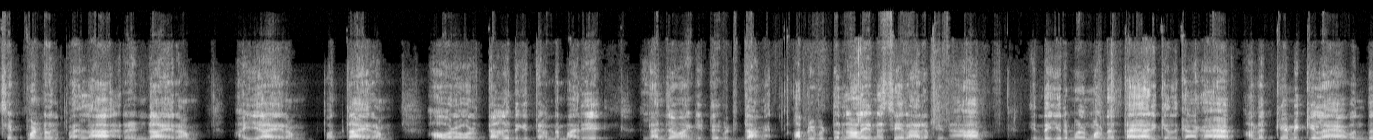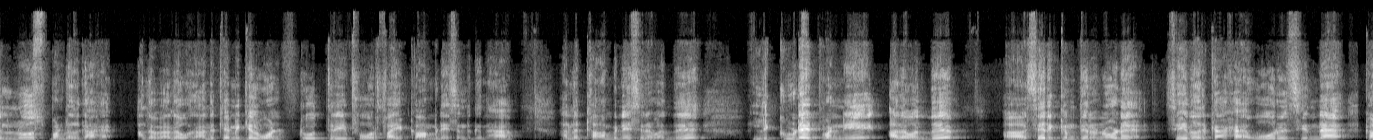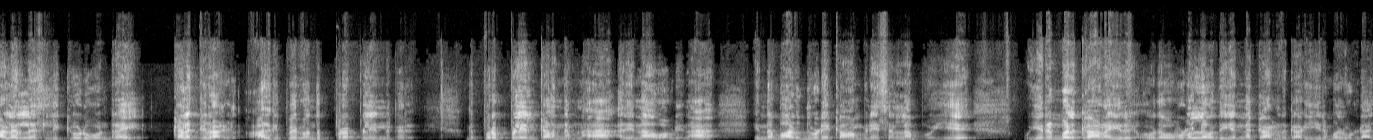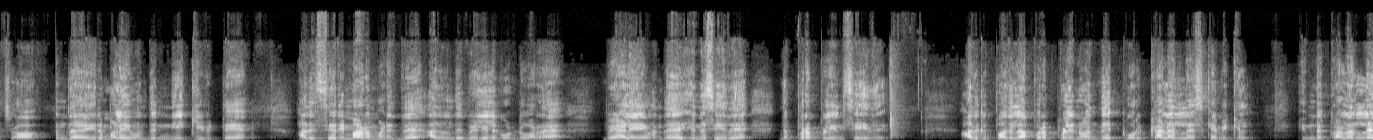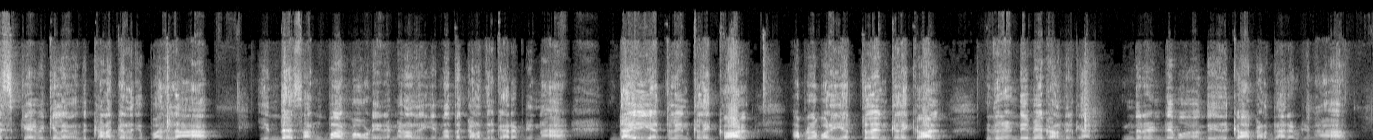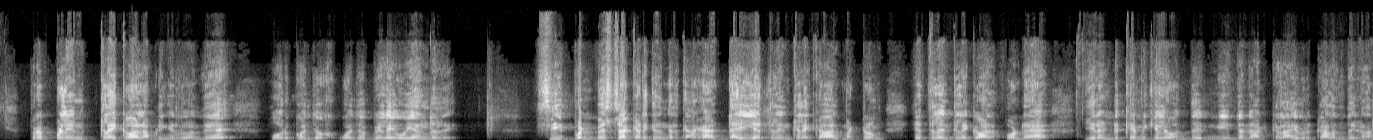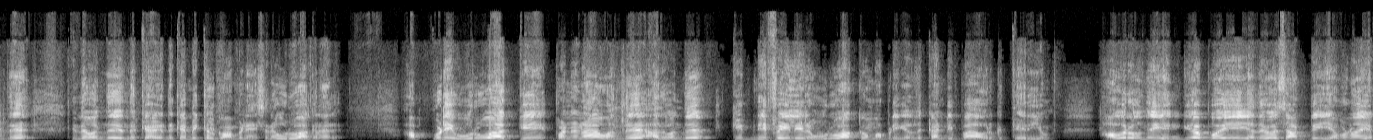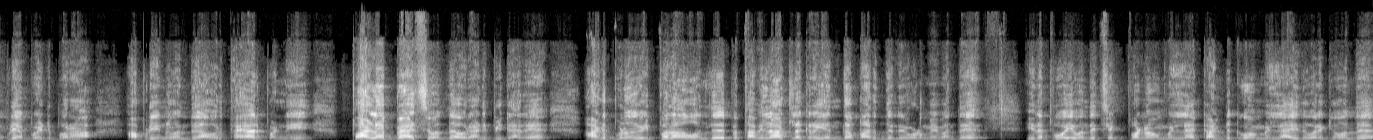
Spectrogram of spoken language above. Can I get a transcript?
செக் பண்ணுறதுக்கு பதிலாக ரெண்டாயிரம் ஐயாயிரம் பத்தாயிரம் அவரவர் தகுதிக்கு தகுந்த மாதிரி லஞ்சம் வாங்கிட்டு விட்டுட்டாங்க. அப்படி விட்டதுனால என்ன செய்கிறாரு அப்படின்னா இந்த இருமல் மருந்து தயாரிக்கிறதுக்காக அந்த கெமிக்கலை வந்து லூஸ் பண்ணுறதுக்காக அந்த அதாவது அந்த chemical one two three four five combination இருக்குன்னா அந்த காம்பினேஷனை வந்து லிக்விடேட் பண்ணி அதை வந்து செரிக்கும் திறனோடு செய்வதற்காக ஒரு சின்ன கலர்லெஸ் லிக்யூடு ஒன்றை கலக்கிறார்கள். அதுக்கு பேர் வந்து புரப்ளின்னு பேர். இந்த புரப்ளின் கலந்தோம்னா அது என்ன ஆகும் அப்படின்னா இந்த மருந்துடைய காம்பினேஷன்லாம் போய் இருமலுக்கான இரு உடலில் வந்து என்ன காரணத்துக்காக இருமல் உண்டாச்சோ அந்த இருமலை வந்து நீக்கிவிட்டு அது செரிமானம் அடைந்து அது வந்து வெளியில் கொண்டு வர வேலையை வந்து என்ன செய்யுது? இந்த புரப்ளின் செய்யுது. அதுக்கு பதிலாக புரப்ளின் வந்து ஒரு கலர்லெஸ் கெமிக்கல் இந்த கலர்லெஸ் கெமிக்கலை வந்து கலக்கிறதுக்கு பதிலாக இந்த சன்பார்மாவுடைய ரங்கநாதன் என்னத்தை கலந்துருக்காரு அப்படின்னா டை எத்தலின் கிளைக்கால் அப்படின்னா பாரு எத்தலின் கிளைக்கால் இது ரெண்டையுமே கலந்துருக்காரு. இந்த ரெண்டுமே வந்து எதுக்காக கலந்தார் அப்படின்னா ப்ரொப்பலின் கிளைக்கால் அப்படிங்கிறது வந்து ஒரு கொஞ்சம் கொஞ்சம் விலை உயர்ந்தது. சீப் அண்ட் பெஸ்ட்டாக கிடைக்குதுங்கிறதுக்காக டை எத்தலின் கிளைக்கால் மற்றும் எத்தலின் கிளைக்கால் போன்ற இரண்டு கெமிக்கலை வந்து நீண்ட நாட்களாக இவர் கலந்து கலந்து இந்த வந்து இந்த கெ இந்த கெமிக்கல் காம்பினேஷனை உருவாக்குறாரு. அப்படி உருவாக்கி பண்ணினா வந்து அது வந்து கிட்னி ஃபெயிலியரை உருவாக்கும் அப்படிங்கிறது கண்டிப்பாக அவருக்கு தெரியும். அவர் வந்து எங்கேயோ போய் எதையோ சாப்பிட்டு எவனோ எப்படியோ போயிட்டு போகிறான் அப்படின்னு வந்து அவர் தயார் பண்ணி பல பேட்ச் வந்து அவர் அனுப்பிட்டார். அனுப்புனது இப்போ தான் வந்து இப்போ தமிழ்நாட்டில் இருக்கிற எந்த மருந்து நிறுவனமே வந்து இதை போய் வந்து செக் பண்ணவும் இல்லை கண்டுக்கவும் இல்லை. இது வரைக்கும் வந்து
